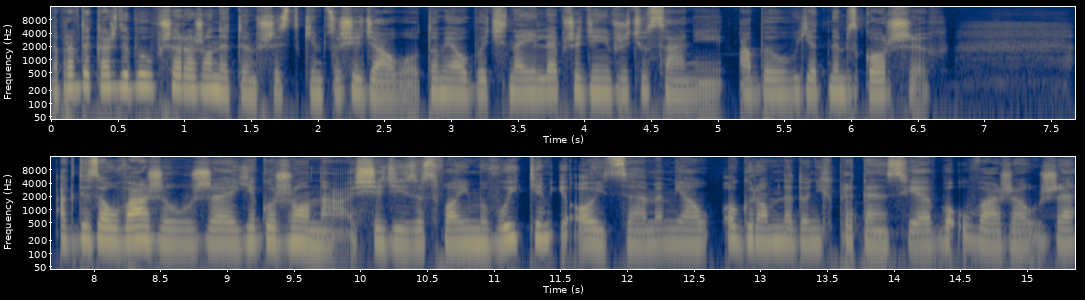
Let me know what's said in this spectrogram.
Naprawdę każdy był przerażony tym wszystkim, co się działo. To miał być najlepszy dzień w życiu Sani, a był jednym z gorszych. A gdy zauważył, że jego żona siedzi ze swoim wujkiem i ojcem, miał ogromne do nich pretensje, bo uważał, że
